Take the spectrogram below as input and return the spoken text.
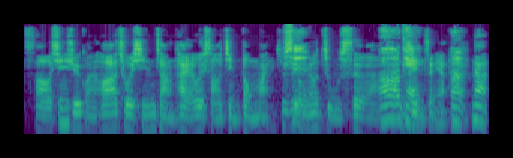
扫心血管的话，除了心脏，他也会扫颈动脉，就是有没有阻塞啊，弹性怎样？嗯，那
